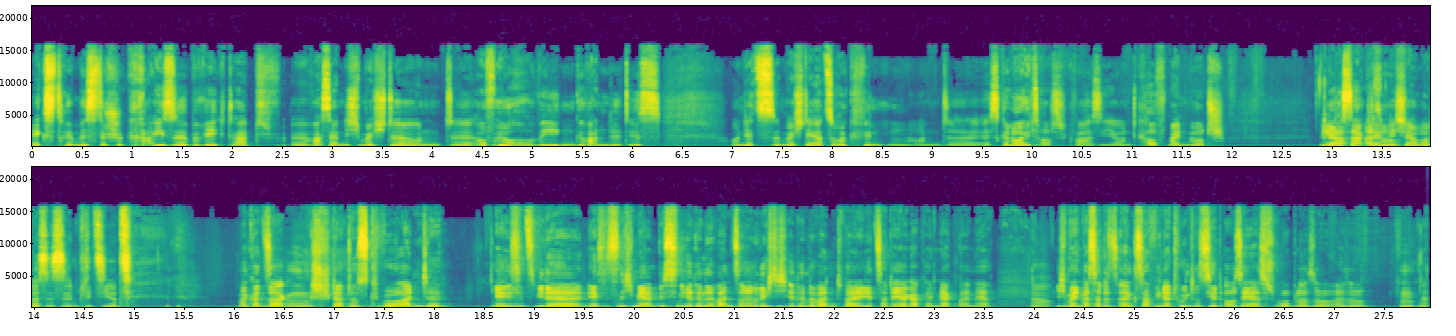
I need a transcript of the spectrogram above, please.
extremistische Kreise bewegt hat, äh, was er nicht möchte und äh, auf Irrwegen gewandelt ist. Und jetzt möchte er zurückfinden und äh, er ist geläutert quasi und kauft mein Merch. Nee, Ja, das sagt also- er nicht, aber das ist impliziert. Man kann sagen, Status quo ante. Er ist jetzt wieder, er ist jetzt nicht mehr ein bisschen irrelevant, sondern richtig irrelevant, weil jetzt hat er ja gar kein Merkmal mehr. Ja. Ich meine, was hat uns an Xavi Natur interessiert, außer er ist Schwurbler so? Also, hm. Na,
